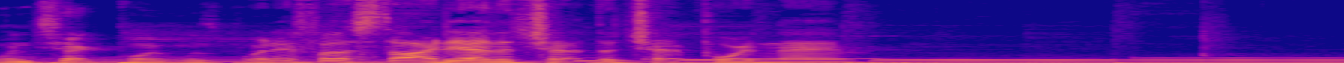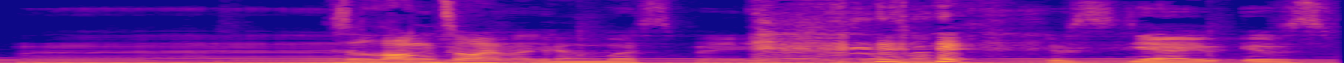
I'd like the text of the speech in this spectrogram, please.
when checkpoint was When it first started, yeah, the, check the checkpoint name. It's a long time yeah, ago. It must be. Yeah. It was, it was yeah. It was.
